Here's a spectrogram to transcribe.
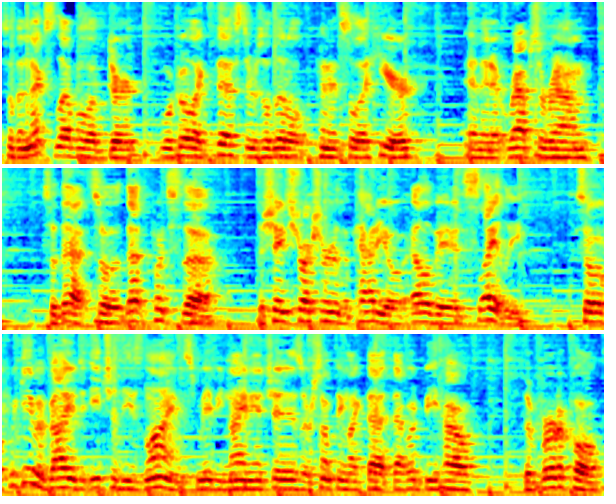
So the next level of dirt will go like this. There's a little peninsula here, and then it wraps around to that. So that puts the, the shade structure and the patio elevated slightly. So if we gave a value to each of these lines, maybe nine inches or something like that, that would be how the vertical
